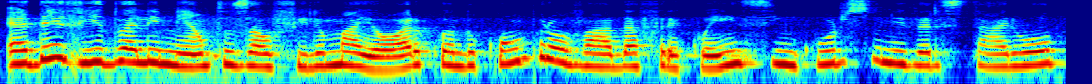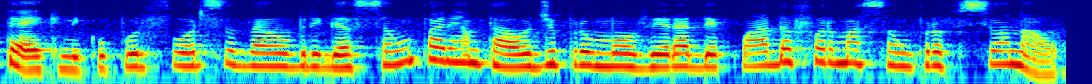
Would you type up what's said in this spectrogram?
É devido alimentos ao filho maior quando comprovada a frequência em curso universitário ou técnico por força da obrigação parental de promover adequada formação profissional.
